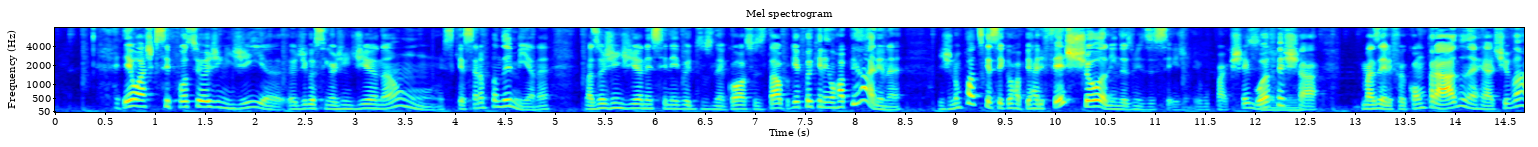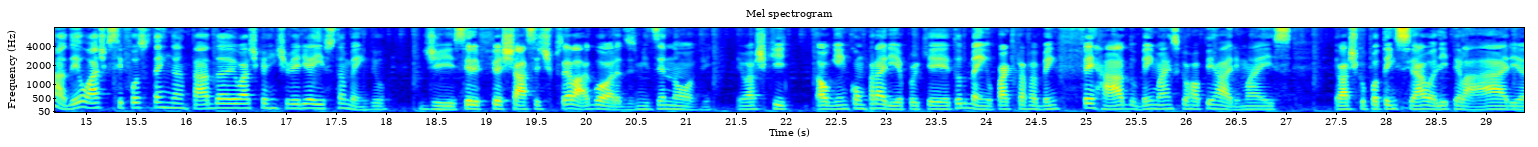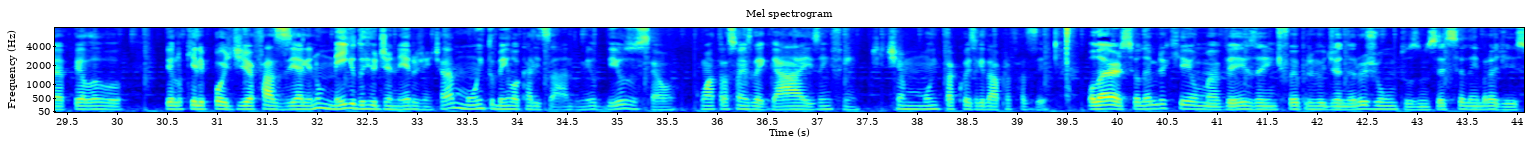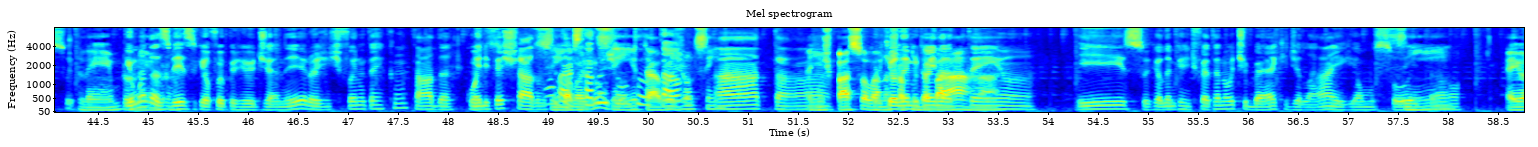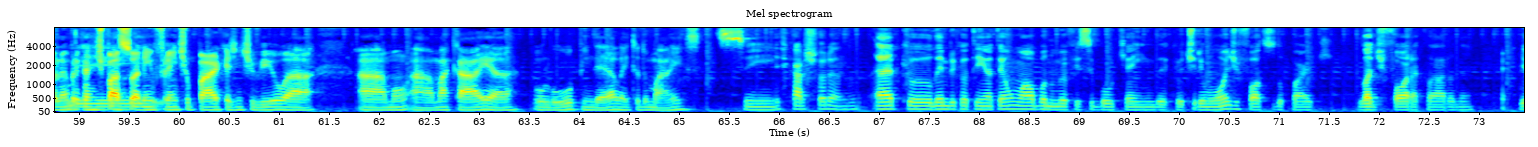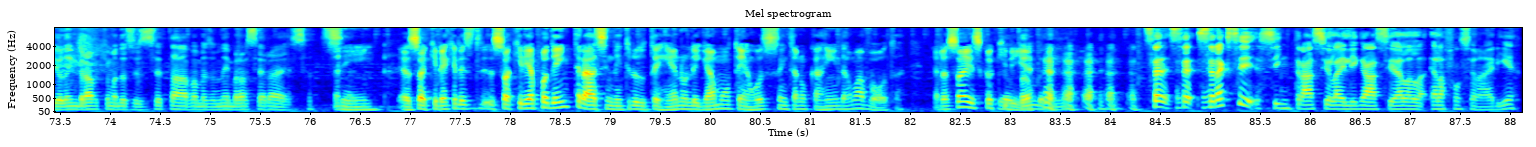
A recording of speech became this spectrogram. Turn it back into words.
Eu acho que se fosse hoje em dia, eu digo assim, hoje em dia não esquecendo a pandemia, né? Mas hoje em dia, nesse nível dos negócios e tal, porque foi que nem o Hop Hari, né? A gente não pode esquecer que o Hop Hari fechou ali em 2016, gente. O parque chegou a fechar. Mas ele foi comprado, né? Reativado. Eu acho que se fosse o Terra Encantada, eu acho que a gente veria isso também, viu? De se ele fechasse, tipo, sei lá, agora, 2019. Eu acho que alguém compraria, porque tudo bem, o parque tava bem ferrado, bem mais que o Hop Hari, mas eu acho que o potencial ali pela área, pelo, pelo que ele podia fazer ali no meio do Rio de Janeiro, gente, era muito bem localizado. Meu Deus do céu. Com atrações legais, enfim. Tinha muita coisa que dava pra fazer. Ô Lércio, eu lembro que uma vez a gente foi pro Rio de Janeiro juntos, não sei se você lembra disso. Lembro. E uma das lembro. vezes que eu fui pro Rio de Janeiro, a gente foi no Terra Encantada, com ele fechado. Você Sim, Lars tava tava junto? juntinho, junto, tava, tava. junto sim. Ah, tá. a gente passou lá Porque no eu lembro que eu da ainda Barra. tenho. Isso, que eu lembro que a gente foi até no Outback de lá e almoçou Sim. e tal. É, eu lembro que a gente E- passou ali em frente ao parque, a gente viu a, a, a Macaia, o looping dela e tudo mais. Sim. E ficaram chorando. É, porque eu lembro que eu tenho até um álbum no meu Facebook ainda, que eu tirei um monte de fotos do parque. Lá de fora, claro, né? E eu lembrava que uma das vezes você tava, mas eu não lembrava se era essa. Sim. eu só queria que eles. eu só queria poder entrar assim dentro do terreno, ligar a montanha russa, sentar no carrinho e dar uma volta. Era só isso que eu Eu queria. também. Será, se- será que se, se entrasse lá e ligasse ela, ela funcionaria?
